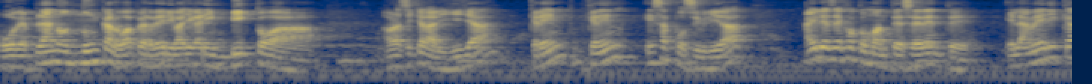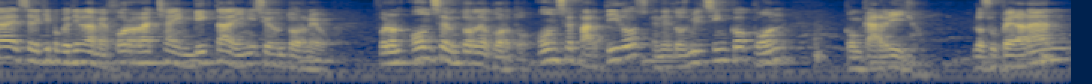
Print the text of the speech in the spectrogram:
¿O de plano nunca lo va a perder y va a llegar invicto a, ahora sí que a la liguilla? ¿Creen, ¿Creen esa posibilidad? Ahí les dejo como antecedente. El América es el equipo que tiene la mejor racha invicta a inicio de un torneo. Fueron 11 de un torneo corto, 11 partidos en el 2005 con, con Carrillo. ¿Lo superarán?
